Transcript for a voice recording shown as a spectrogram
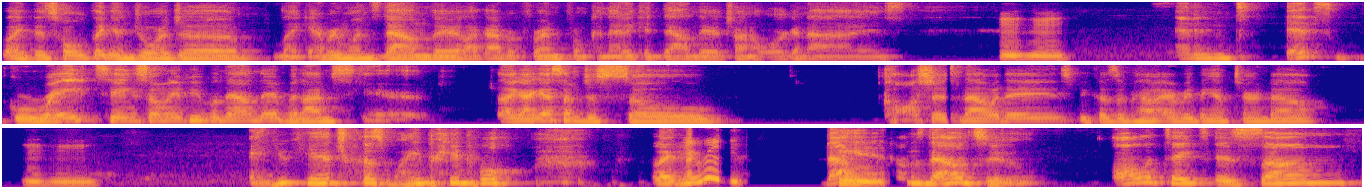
Like this whole thing in Georgia, like everyone's down there. Like I have a friend from Connecticut down there trying to organize. Mm-hmm. And it's great seeing so many people down there, but I'm scared. Like I guess I'm just so cautious nowadays because of how everything have turned out. Mm-hmm. And you can't trust white people. like You really That's what it comes down to. All it takes is some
